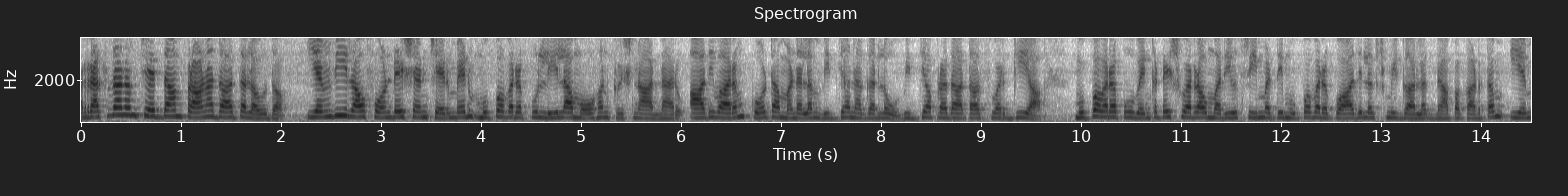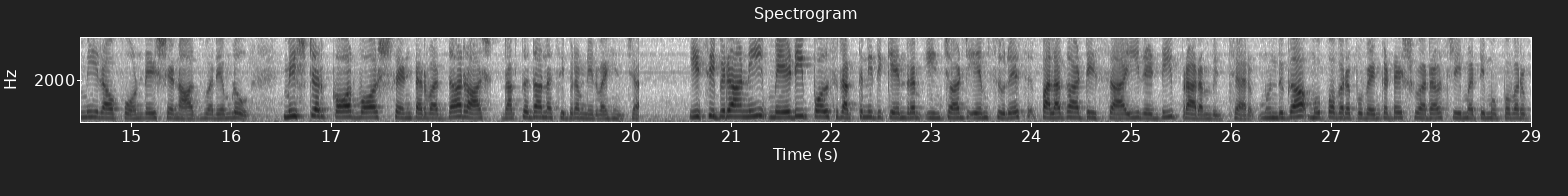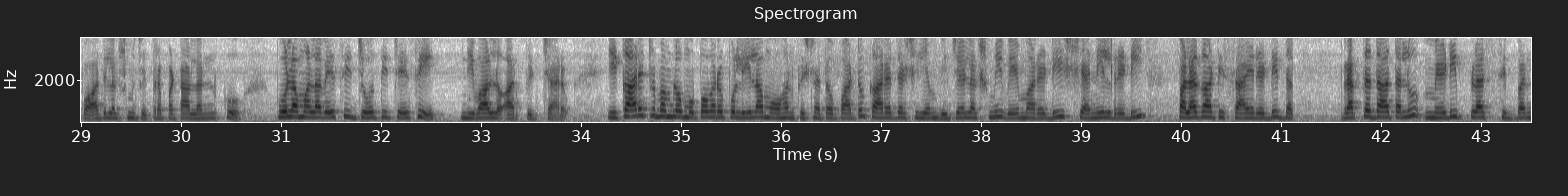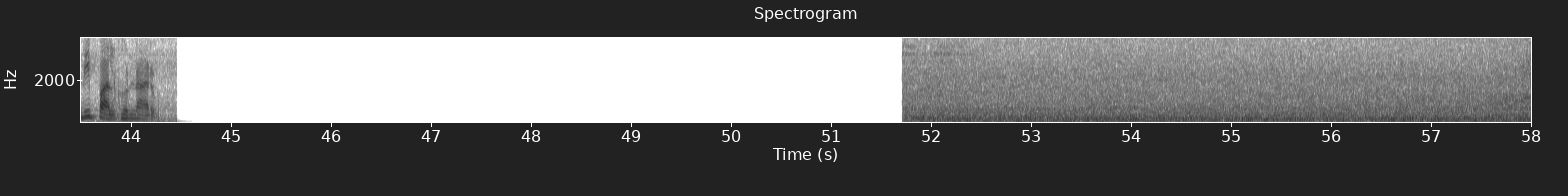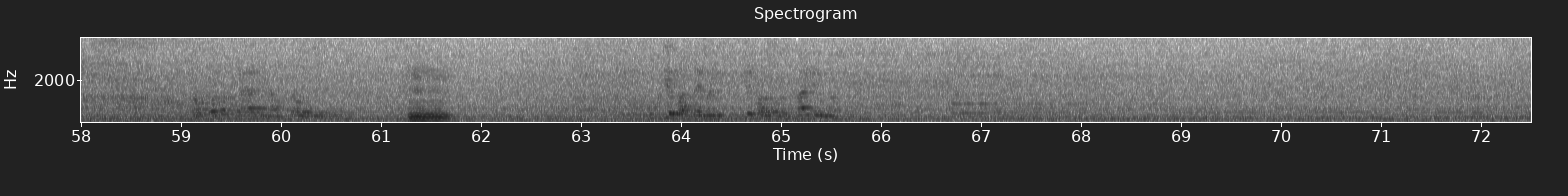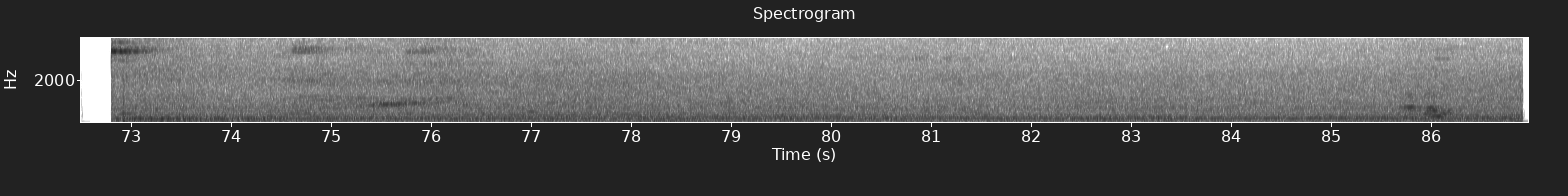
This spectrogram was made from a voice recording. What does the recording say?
రక్తదానం చేద్దాం ప్రాణదాతలవుదాం MV Rao foundation chairman Muppavarapu Leela Mohan Krishna అన్నారు. ఆదివారం కోట మండలం విద్యానగర్లో విద్యాప్రదాత స్వర్గీయ ముప్పవరపు వెంకటేశ్వరరావు మరియు శ్రీమతి ముప్పవరపు ఆదిలక్ష్మి గార్ల జ్ఞాపకార్థం ఎంవీ రావు ఫౌండేషన్ ఆధ్వర్యంలో మిస్టర్ కార్ వాష్ సెంటర్ వద్ద రాష్- రక్తదాన శిబిరం నిర్వహించారు. ఈ శిబిరాన్ని మేడీపోల్స్ రక్తనిధి కేంద్రం ఇన్ఛార్జ్ ఎం సురేష్ పలగాటి సాయి రెడ్డి ప్రారంభించారు. ముందుగా ముప్పవరపు వెంకటేశ్వరరావు శ్రీమతి ముప్పవరపు ఆదిలక్ష్మి చిత్రపటాలకు పూలమాల వేసి జ్యోతి చేసి నివాళులు అర్పించారు. ఈ కార్యక్రమంలో ముప్పవరపు లీలా మోహన్ కృష్ణతో పాటు కార్యదర్శి ఎం విజయలక్ష్మి వేమారెడ్డి షనీల్ రెడ్డి పలగాటి సాయి రెడ్డి రక్తదాతలు మెడి ప్లస్ సిబ్బంది పాల్గొన్నారు. ఫోటో ప్రయాణం అంతా వచ్చేసి ఉమ్, ఉమ్. కుర్చీ పడతాయి మరి కుర్చీ పడకూడదు ఖాళీ ఉన్నది ఆ, చాలు.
